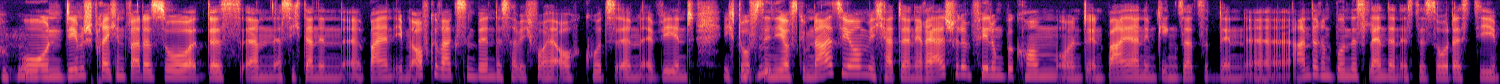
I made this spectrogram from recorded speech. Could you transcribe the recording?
Mhm. Und dementsprechend war das so, dass ähm, als ich dann in äh, Bayern eben aufgewachsen bin, das habe ich vorher auch kurz ähm, erwähnt, ich durfte mhm. nie aufs Gymnasium, ich hatte eine Realschulempfehlung bekommen und in Bayern im Gegensatz zu den äh, anderen Bundesländern ist es so, dass die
